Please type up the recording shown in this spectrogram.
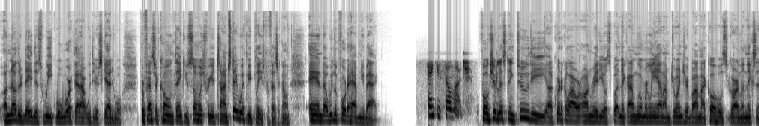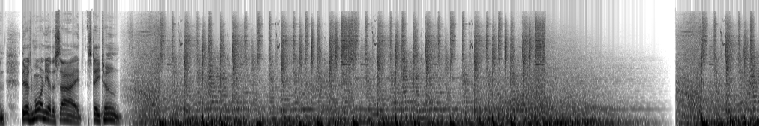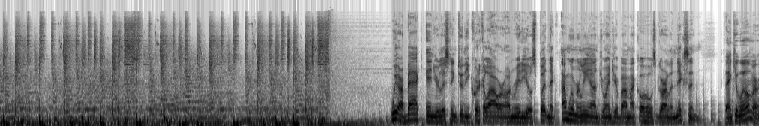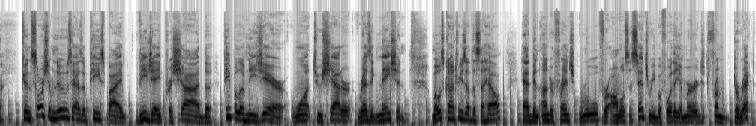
another day this week. We'll work that out with your schedule. Professor Cohn, thank you so much for your time. Stay with me, please, Professor Cohn. And uh, we look forward to having you back. Thank you so much. Folks, you're listening to the uh, Critical Hour on Radio Sputnik. I'm Wilmer Leon. I'm joined here by my co host, Garland Nixon. There's more on the other side. Stay tuned. We are back, and you're listening to the Critical Hour on Radio Sputnik. I'm Wilmer Leon, joined here by my co host, Garland Nixon. Thank you, Wilmer. Consortium News has a piece by Vijay Prashad. The people of Niger want to shatter resignation. Most countries of the Sahel had been under French rule for almost a century before they emerged from direct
